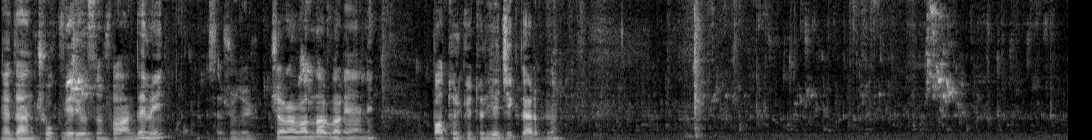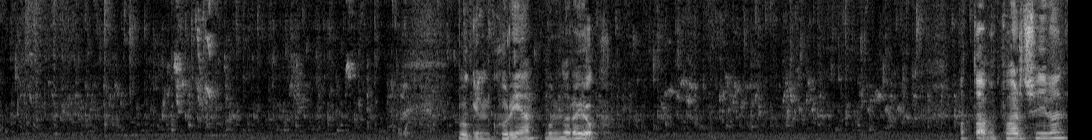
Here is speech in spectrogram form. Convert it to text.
Neden çok veriyorsun falan demeyin. Mesela şurada canavarlar var yani. Batır götür yiyecekler bunu. Bugün kuruyan bunlara yok. Hatta bu parçayı ben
